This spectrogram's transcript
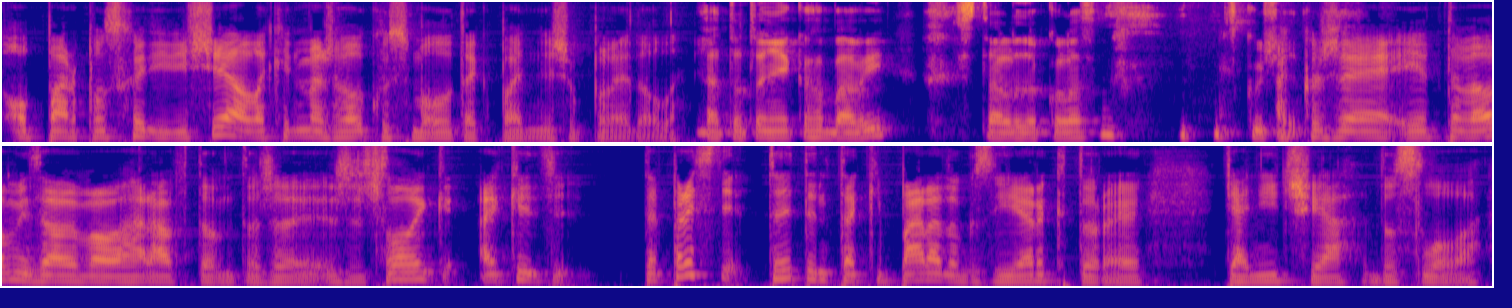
o pár poschodí vyššie, ale keď máš veľkú smolu, tak padneš úplne dole. A toto niekoho baví? Stále dokola skúšať? Akože je to veľmi zaujímavá hra v tomto, že, že človek, aj keď to je, presne, to je ten taký paradox hier, ktoré ťa ničia doslova.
